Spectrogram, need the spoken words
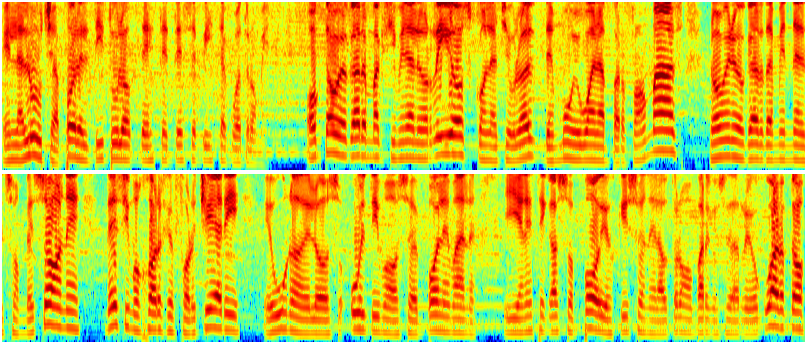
en la lucha por el título de este TC Pista 4000. Octavo de Maximiliano Ríos con la Chevrolet de muy buena performance. Noveno de quedar también Nelson Besone. Décimo Jorge Forchieri, eh, uno de los últimos eh, Poleman y en este caso podios que hizo en el Autónomo Parque Ciudad de Río Cuarto.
